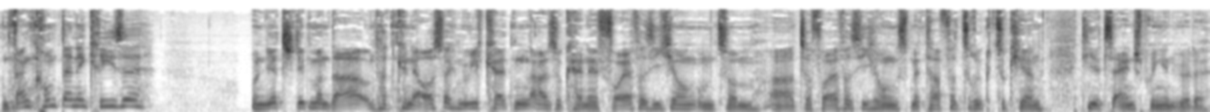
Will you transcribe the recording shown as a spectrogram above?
Und dann kommt eine Krise, und jetzt steht man da und hat keine Ausweichmöglichkeiten, also keine Feuerversicherung, um zum, äh, zur Feuerversicherungsmetapher zurückzukehren, die jetzt einspringen würde.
